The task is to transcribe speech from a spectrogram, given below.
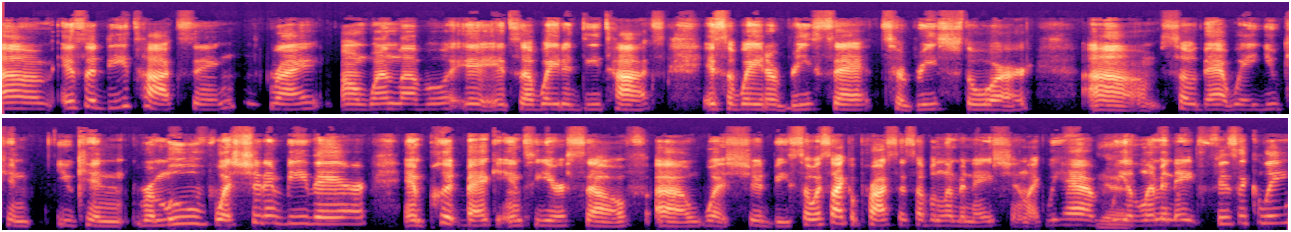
um it's a detoxing right on one level it, it's a way to detox it's a way to reset to restore um so that way you can you can remove what shouldn't be there and put back into yourself uh what should be so it's like a process of elimination like we have we eliminate physically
